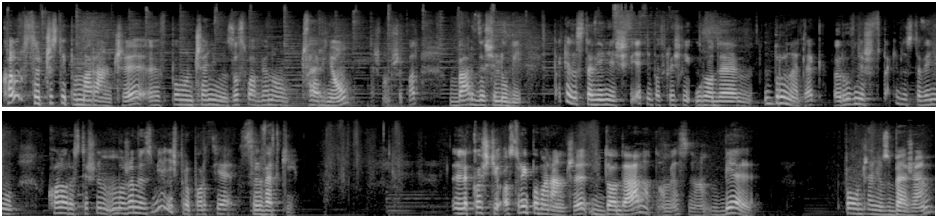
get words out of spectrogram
Kolor soczystej pomarańczy w połączeniu z osławioną czernią, też mam przykład, bardzo się lubi. Takie zestawienie świetnie podkreśli urodę brunetek. Również w takim zestawieniu kolorystycznym możemy zmienić proporcje sylwetki. Lekkości ostrej pomarańczy doda natomiast nam biel. W połączeniu z beżem,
